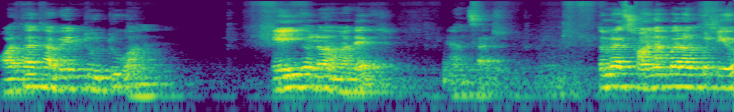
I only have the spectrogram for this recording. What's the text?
অর্থাৎ হবে টু টু ওয়ান এই হলো আমাদের অ্যান্সার তোমরা ছ নম্বর অঙ্কটিও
